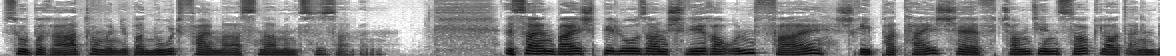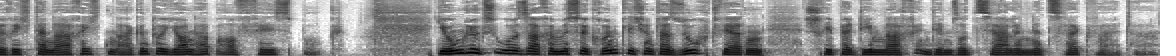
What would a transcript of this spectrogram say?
zu Beratungen über Notfallmaßnahmen zusammen. Es sei ein beispielloser und schwerer Unfall, schrieb Parteichef Chong Jin-sok laut einem Bericht der Nachrichtenagentur Yonhap auf Facebook. Die Unglücksursache müsse gründlich untersucht werden, schrieb er demnach in dem sozialen Netzwerk weiter.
